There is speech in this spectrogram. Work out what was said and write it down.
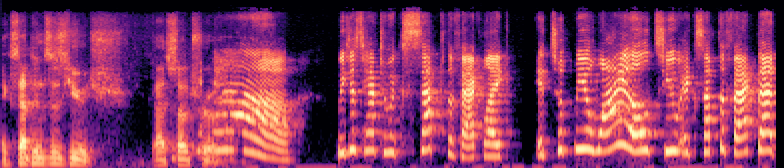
Acceptance is huge. That's so true. yeah we just have to accept the fact like it took me a while to accept the fact that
